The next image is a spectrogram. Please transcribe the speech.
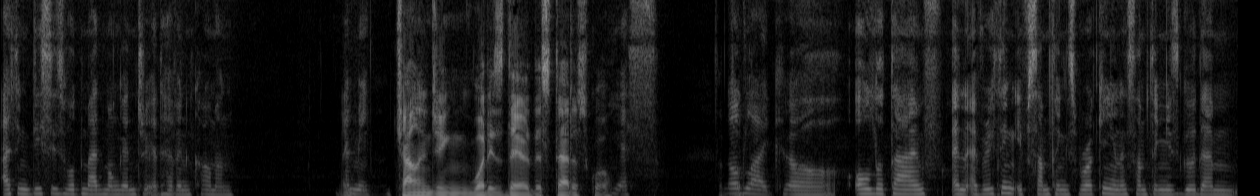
I think this is what Madmonq and Triad have in common. Like and me, challenging what is there, the status quo. yes. That's Not all. like uh, all the time f- and everything. If something is working and something is good, I'm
